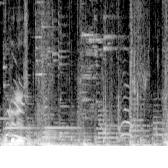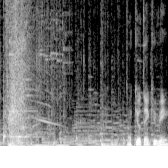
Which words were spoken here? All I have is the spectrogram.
Bom, beleza. Aqui eu tenho que vir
